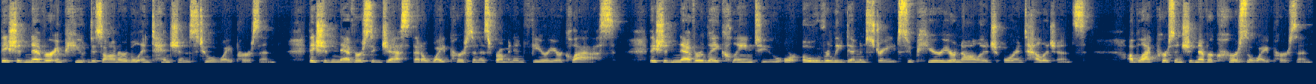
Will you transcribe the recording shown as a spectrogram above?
They should never impute dishonorable intentions to a white person. They should never suggest that a white person is from an inferior class. They should never lay claim to or overly demonstrate superior knowledge or intelligence. A Black person should never curse a white person.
